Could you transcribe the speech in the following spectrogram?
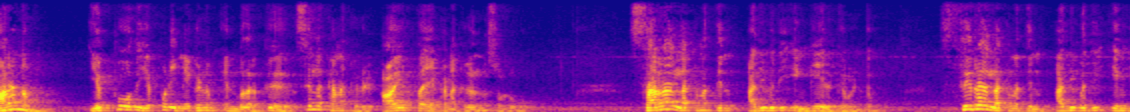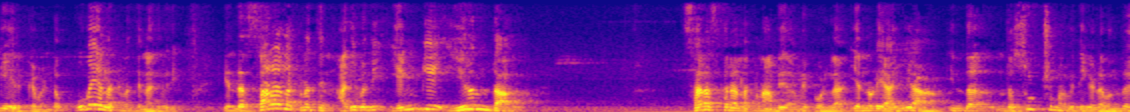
மரணம் எப்போது எப்படி நிகழும் என்பதற்கு சில கணக்குகள் ஆயுர்தாய கணக்குகள்னு சொல்லுவோம். சர லக்னத்தின் அதிபதி எங்கே இருக்க வேண்டும்? சிர லக்னத்தின் அதிபதி எங்கே இருக்க வேண்டும்? உபய லக்னத்தின் அதிபதி. இந்த சர லக்னத்தின் அதிபதி எங்கே இருந்தால்? சரஸ்திர லக்ன அமை அமைப்புள்ள என்னுடைய ஐயா இந்த இந்த சூட்சும விதிகளை வந்து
